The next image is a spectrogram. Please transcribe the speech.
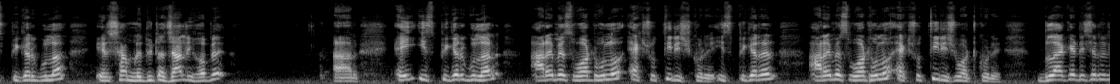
স্পিকারগুলা এর সামনে দুইটা জালি হবে। আর এই স্পিকারগুলার আরএমএস ওয়াট হলো একশো তিরিশ করে। স্পিকারের আরএমএস ওয়াট হলো একশো তিরিশ ওয়াট করে। ব্ল্যাক এডিশনের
